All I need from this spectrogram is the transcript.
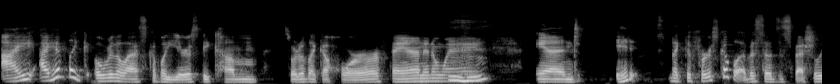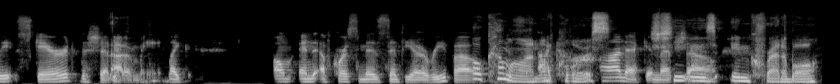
I I have like over the last couple of years become sort of like a horror fan in a way, Mhm. and it like the first couple episodes especially scared the shit out of me. Like. Um, and of course, Ms. Cynthia Erivo. Oh, come on, of course. iconic in that she show. is incredible.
